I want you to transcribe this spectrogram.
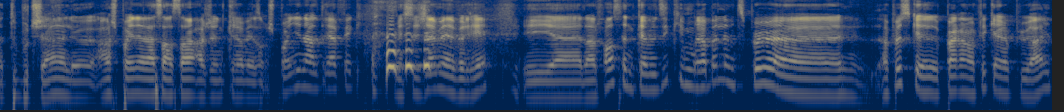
à tout bout de champ. Là. Ah, je suis pogné dans l'ascenseur, ah, j'ai une crevaison. Je suis pogné dans le trafic, mais c'est jamais vrai. Et dans le fond, c'est une comédie qui me rappelle un petit peu un peu ce que Père en flic aurait pu être.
